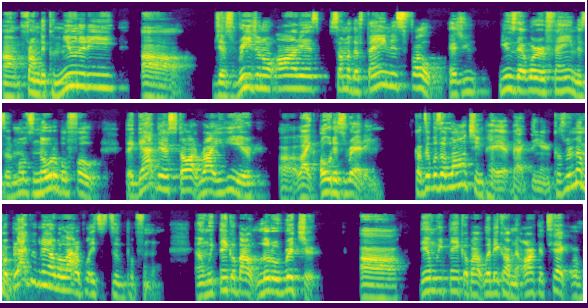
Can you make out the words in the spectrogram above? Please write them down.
um, from the community, uh, just regional artists, some of the famous folk, as you use that word famous, the most notable folk that got their start right here, uh, like Otis Redding, because it was a launching pad back then. Because remember, black people didn't have a lot of places to perform. And we think about Little Richard. Uh, then we think about what they call him, the architect of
